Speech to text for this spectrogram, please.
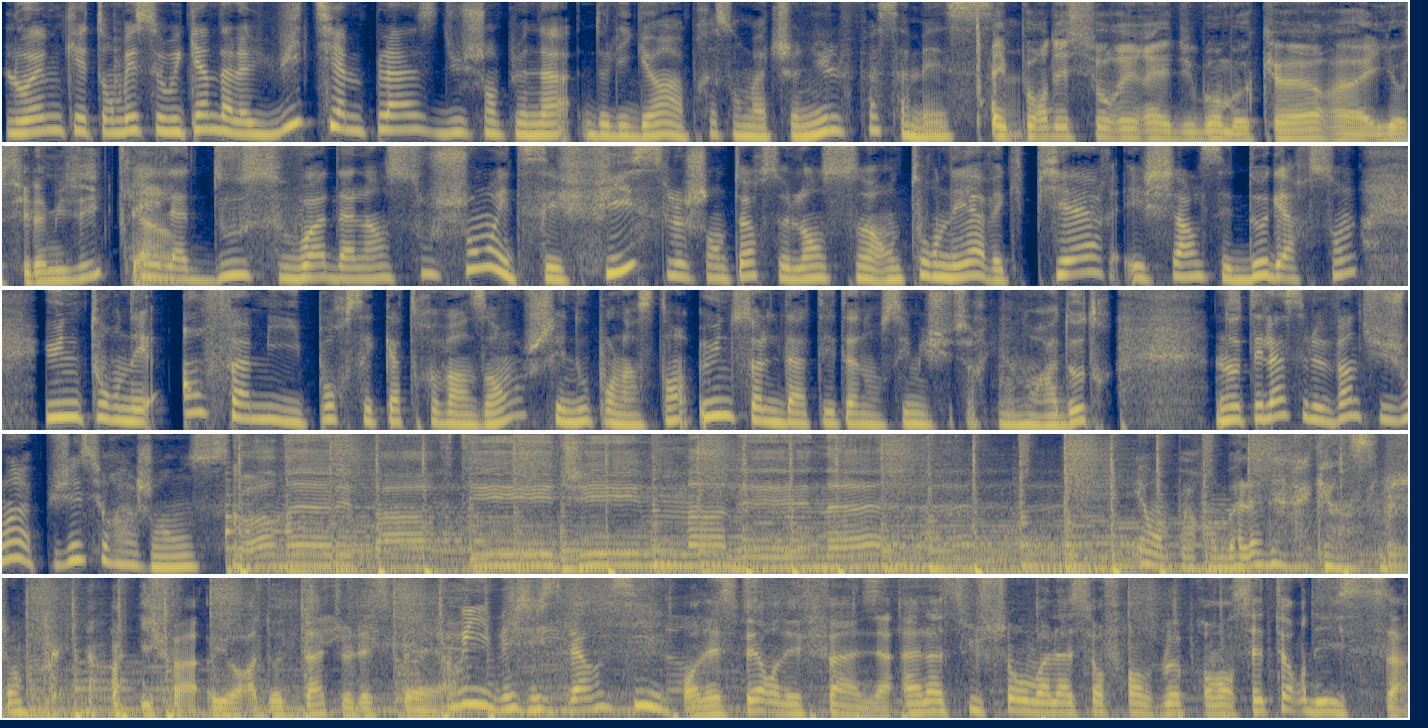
L'OM qui est tombé ce week-end à la huitième place du championnat de Ligue 1 après son match nul face à Metz. Et pour des sourires et du baume au cœur, euh, il y a aussi la. Et la douce voix d'Alain Souchon et de ses fils. Le chanteur se lance en tournée avec Pierre et Charles, ses deux garçons. Une tournée en famille pour ses 80 ans. Chez nous, pour l'instant, une seule date est annoncée, mais je suis sûre qu'il y en aura d'autres. Notez-la, c'est le 28 juin à Puget sur Argence. Comme elle est partie, Jim Et on part en balade avec Alain Souchon. Il, fa- il y aura d'autres dates, je l'espère. Oui, mais j'espère aussi. On espère, on est fan. Alain Souchon, voilà sur France Bleu Provence, 7h10.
